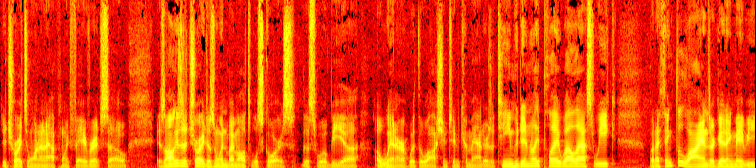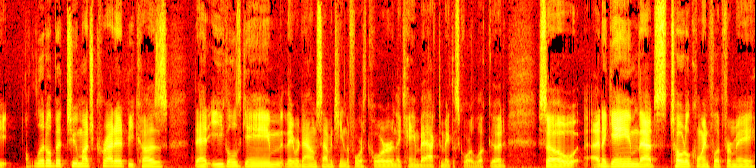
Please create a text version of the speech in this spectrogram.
Detroit's a one and a half point favorite. So as long as Detroit doesn't win by multiple scores, this will be a, a winner with the Washington Commanders, a team who didn't really play well last week. But I think the Lions are getting maybe a little bit too much credit because that Eagles game, they were down 17 in the fourth quarter and they came back to make the score look good. So in a game that's total coin flip for me,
